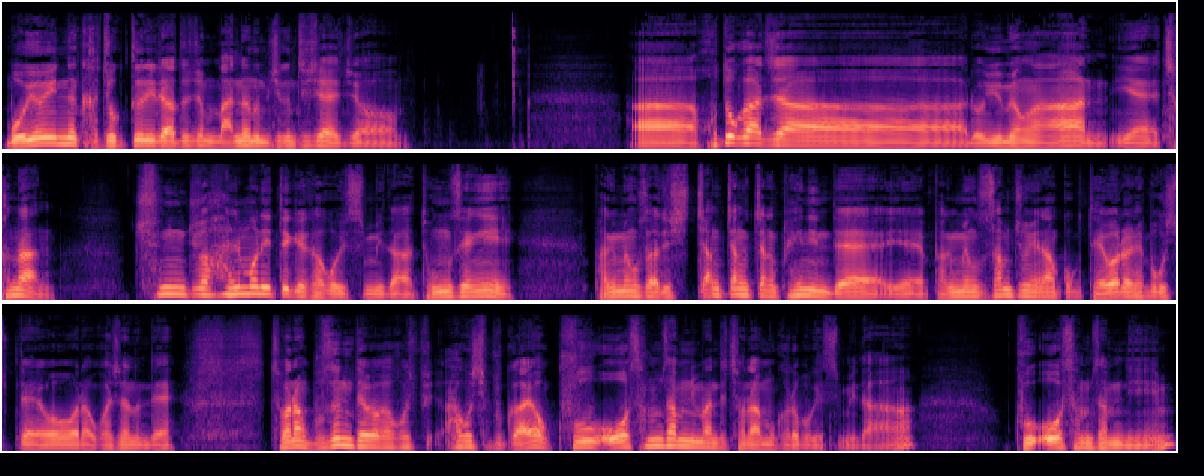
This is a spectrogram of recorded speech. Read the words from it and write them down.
모여 있는 가족들이라도 좀 맞는 음식은 드셔야죠. 아, 호두과자로 유명한 예, 천안 충주 할머니 댁에 가고 있습니다. 동생이 박명수 아저씨 짱짱짱 팬인데 예, 박명수 삼촌이랑 꼭 대화를 해보고 싶대요라고 하셨는데 저랑 무슨 대화 하고, 싶, 하고 싶을까요? 9533님한테 전화 한번 걸어보겠습니다. 9533님.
